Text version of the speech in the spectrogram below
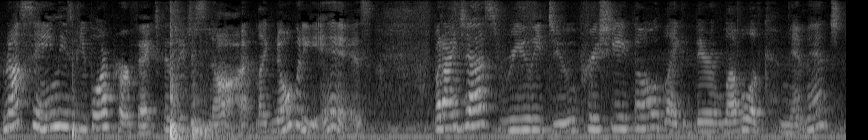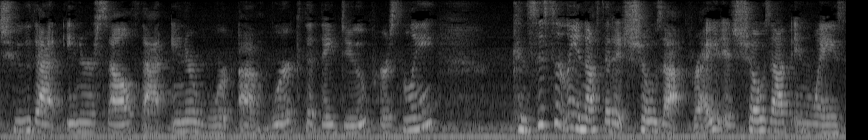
I'm not saying these people are perfect because they're just not. Like, nobody is. But I just really do appreciate, though, like their level of commitment to that inner self, that inner wor- um, work that they do personally, consistently enough that it shows up, right? It shows up in ways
